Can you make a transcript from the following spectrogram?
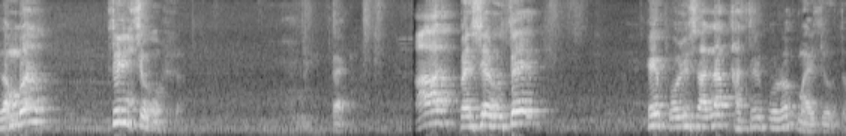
नंबर तीनशे गोष्ट. काय? आज पैसे होते हे पोलिसांना खात्रीपूर्वक माहिती होतं.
